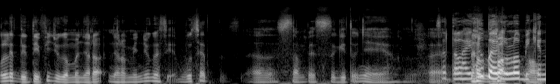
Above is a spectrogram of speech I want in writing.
gue liat di TV juga menyera- nyeremin juga sih. Buset eh, sampai segitunya ya. Eh, Setelah itu dampak- baru lo oh. bikin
